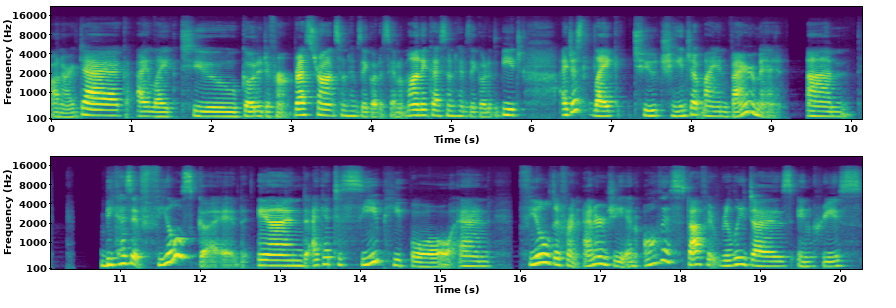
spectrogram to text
on our deck. I like to go to different restaurants. Sometimes I go to Santa Monica, sometimes I go to the beach. I just like to change up my environment um, because it feels good and I get to see people and feel different energy and all this stuff it really does increase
